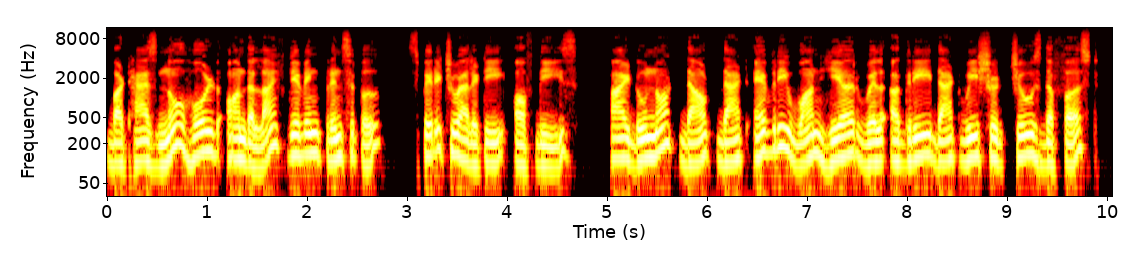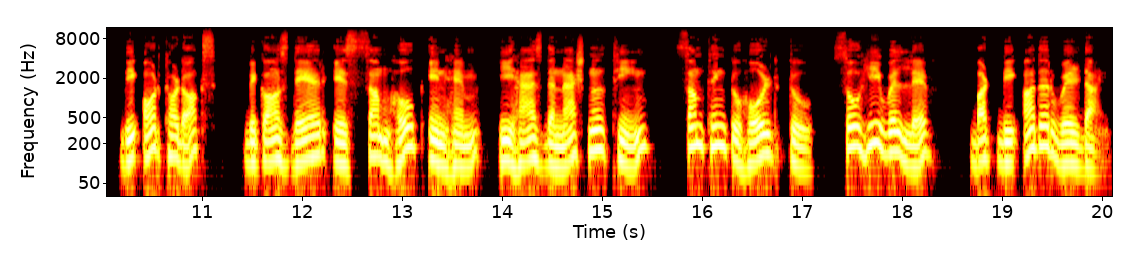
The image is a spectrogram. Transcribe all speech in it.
but has no hold on the life-giving principle, spirituality of these, I do not doubt that every one here will agree that we should choose the first, the orthodox, because there is some hope in him, he has the national theme, something to hold to, so he will live, but the other will die.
